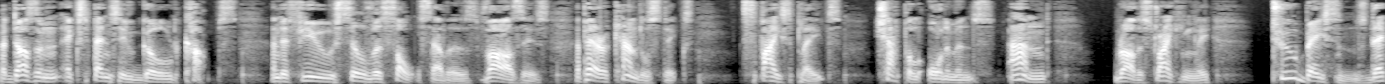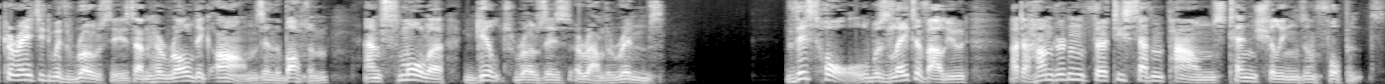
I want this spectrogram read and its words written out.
A dozen expensive gold cups, and a few silver salt cellars, vases, a pair of candlesticks, spice plates, chapel ornaments, and, rather strikingly, two basins decorated with roses and heraldic arms in the bottom, and smaller gilt roses around the rims. This haul was later valued at £137 ten shillings and fourpence,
